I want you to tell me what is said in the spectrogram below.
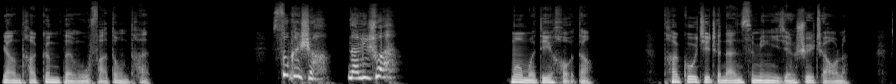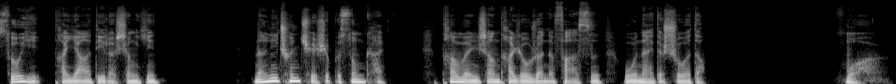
让她根本无法动弹。松开手，南离川！默默低吼道，他估计着南思明已经睡着了，所以他压低了声音。南离川却是不松开，他吻上她柔软的发丝，无奈的说道：“默儿，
